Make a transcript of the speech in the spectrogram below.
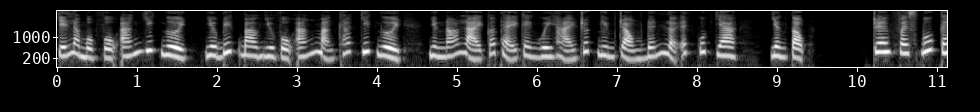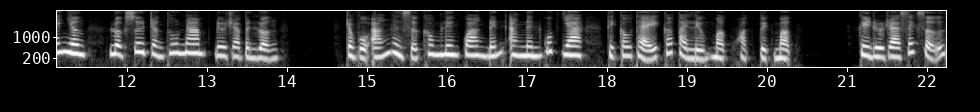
chỉ là một vụ án giết người như biết bao nhiêu vụ án mạng khác giết người, nhưng nó lại có thể gây nguy hại rất nghiêm trọng đến lợi ích quốc gia, dân tộc. Trên Facebook cá nhân, luật sư Trần Thu Nam đưa ra bình luận. Trong vụ án hình sự không liên quan đến an ninh quốc gia thì câu thể có tài liệu mật hoặc tuyệt mật. Khi đưa ra xét xử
